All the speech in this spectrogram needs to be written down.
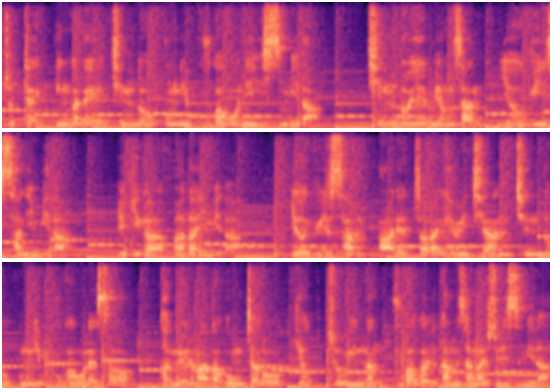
주택 인근에 진도 국립국악원이 있습니다. 진도의 명산 여귀산입니다. 여기가 바다입니다. 여귀산 아랫자락에 위치한 진도 국립국악원에서 금요일마다 공짜로 격조 있는 국악을 감상할 수 있습니다.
